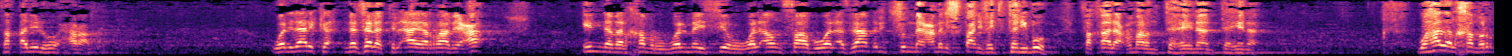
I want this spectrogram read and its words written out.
فقليله حرام. ولذلك نزلت الآية الرابعة إنما الخمر والميسر والأنصاب والأزلام رجس من عمل الشيطان فاجتنبوه. فقال عمر انتهينا انتهينا. وهذا الخمر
